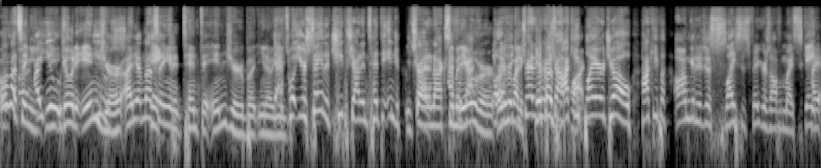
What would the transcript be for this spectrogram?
Well, I'm not saying you, you you go to injure. I, I'm not saying an intent to injure, but you know, That's you, what you're saying. A cheap shot intent to injure. You try to knock somebody over, Oh, everybody. try to Here do a comes shot hockey block. player Joe. Hockey. Pl- oh, I'm gonna just slice his fingers off of my skate I,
